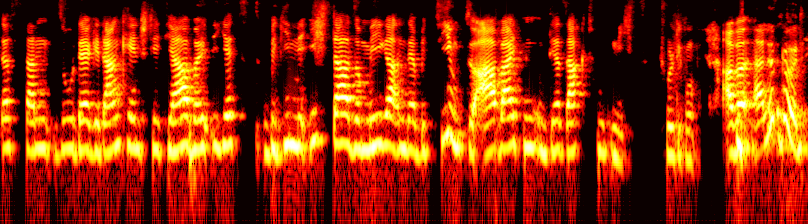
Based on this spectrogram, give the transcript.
dass dann so der Gedanke entsteht, ja, weil jetzt beginne ich da so mega an der Beziehung zu arbeiten und der sagt, tut nichts. Entschuldigung. Aber alles gut.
